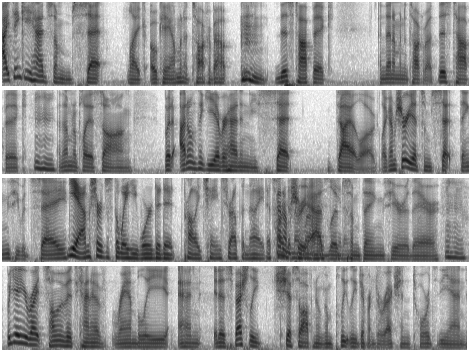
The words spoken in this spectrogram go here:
i think he had some set like okay i'm going to talk about this topic and then i'm going to talk about this topic Mm-hmm. and then i'm going to play a song but i don't think he ever had any set dialogue. Like I'm sure he had some set things he would say. Yeah, I'm sure just the way he worded it probably changed throughout the night. It's hard and I'm sure he ad libbed you know. some things here or there. Mhm. But yeah, you're right. Some of it's kind of rambly, and it especially shifts off into a completely different direction towards the end.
